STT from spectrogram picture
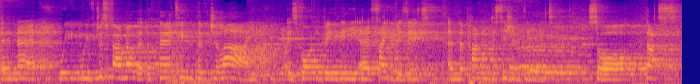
And uh, we, we've just found out that the 13th of July is going to be the uh, site visit and the planning decision date. So that's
